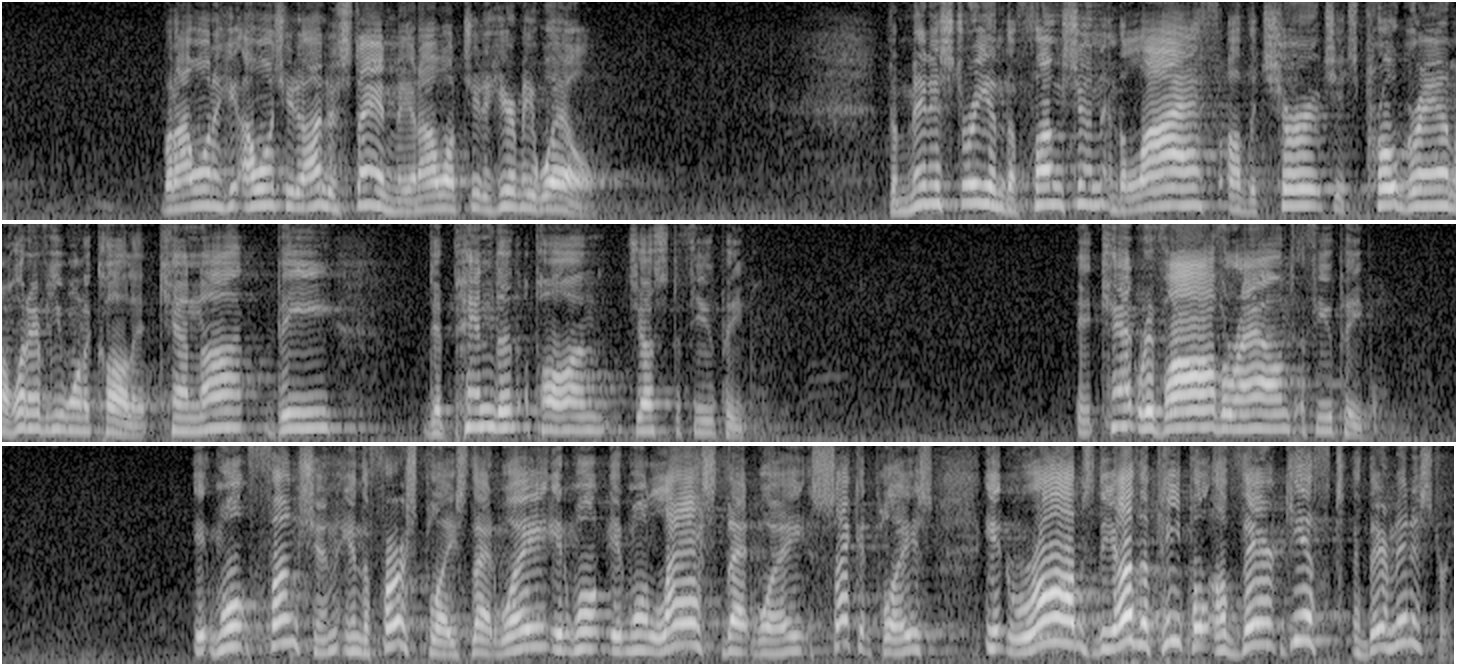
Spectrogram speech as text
But I want, to, I want you to understand me and I want you to hear me well. The ministry and the function and the life of the church, its program, or whatever you want to call it, cannot be dependent upon just a few people. It can't revolve around a few people. It won't function in the first place that way. It won't, it won't last that way. Second place, it robs the other people of their gift and their ministry.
